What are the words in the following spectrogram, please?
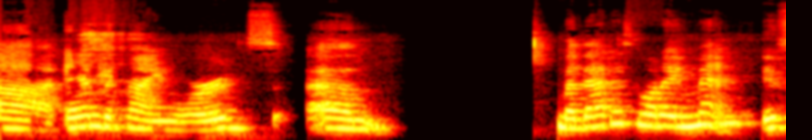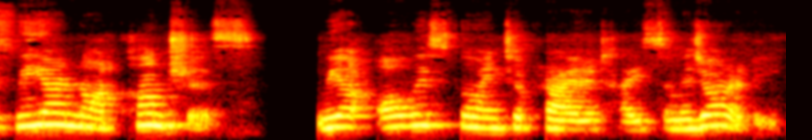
uh, and the kind words. Um, but that is what I meant. If we are not conscious, we are always going to prioritize the majority.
